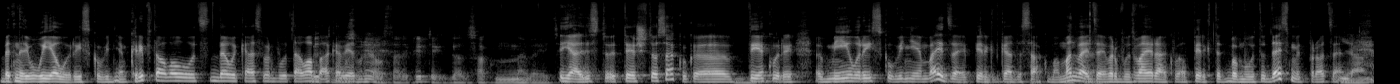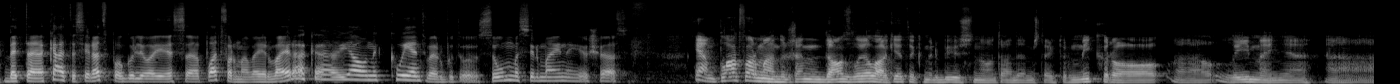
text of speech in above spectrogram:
bet ne lielu risku, viņiem kriptovalūtas delikās varbūt tā labākā vieta. Realitāte kritika gada sākumā neveic. Jā, es tieši to saku, ka tie, kuri mīl risku, viņiem vajadzēja pirkt gada sākumā. Man vajadzēja varbūt vairāk vēl pirkt, tad man būtu 10%. Jā. Bet ā, kā tas ir atspoguļojies ā, platformā? Vai ir vairāk ā, jauni klienti, vai varbūt summas ir mainījušās? Jā, platformā droši vien daudz lielāka ietekme ir bijusi no tādiem teiktu, mikro uh, līmeņa uh,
